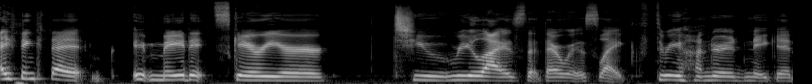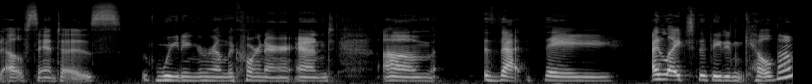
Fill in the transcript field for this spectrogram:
I think that it made it scarier to realize that there was like 300 naked elf santas waiting around the corner and um that they i liked that they didn't kill them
